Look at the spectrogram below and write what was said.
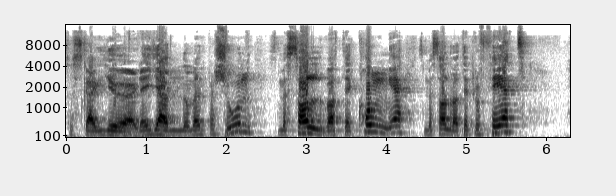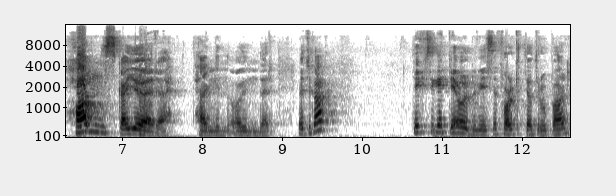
så skal jeg gjøre det gjennom en person som er salva til konge, som er salva til profet. Han skal gjøre tegn og under. Vet du hva? Det er ikke sikkert det overbeviser folk til å tro på han.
